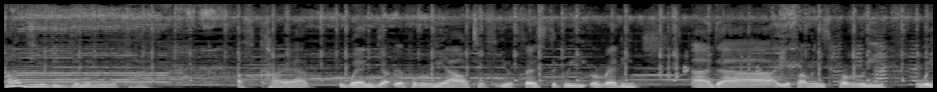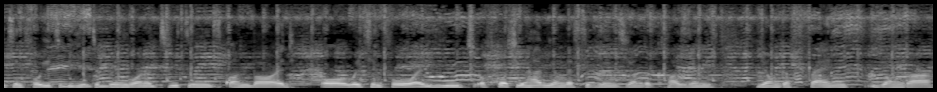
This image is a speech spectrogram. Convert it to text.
How do you begin a new path of career when you're, you're probably out of your first degree already? And uh, your family is probably waiting for you to begin to bring one or two things on board or waiting for you to, of course you have younger siblings younger cousins younger friends younger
